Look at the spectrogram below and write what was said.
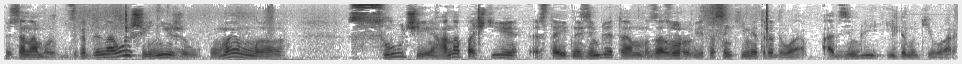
То есть она может быть закреплена выше и ниже. В моем э, случае она почти стоит на земле, там зазор где-то сантиметра два от земли и до макевары.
